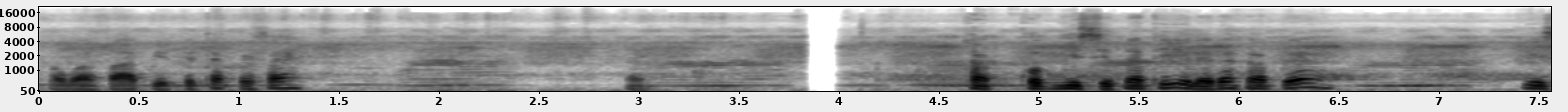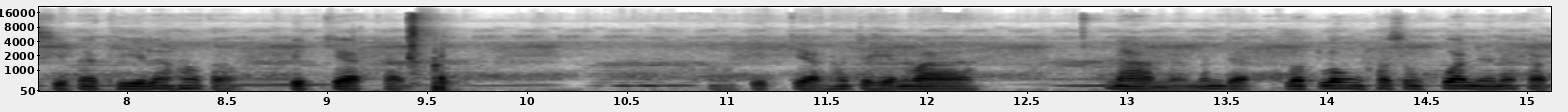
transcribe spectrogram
เพราะว่าฟ้าปิดไปจักไปซะครับ ครับครบยี่สิบนาทีเลยนะครับเด้อยี่สิบนาทีแล้วเขาก็ปิดแก๊สครับปิดแก๊สเขาจะเห็นว่าน้ำเนี่ยมันจะลดลงพอสมควรอยู่นะครับ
